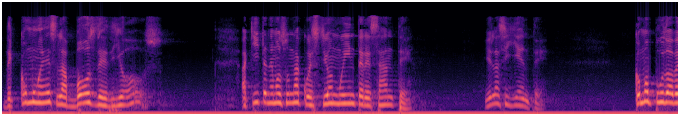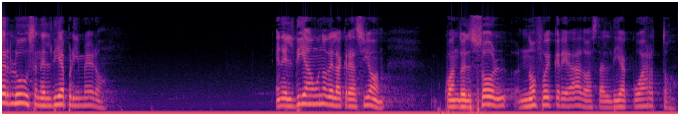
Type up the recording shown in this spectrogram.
de cómo es la voz de Dios. Aquí tenemos una cuestión muy interesante y es la siguiente. ¿Cómo pudo haber luz en el día primero? En el día uno de la creación, cuando el sol no fue creado hasta el día cuarto.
